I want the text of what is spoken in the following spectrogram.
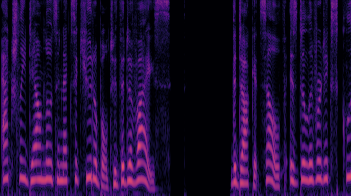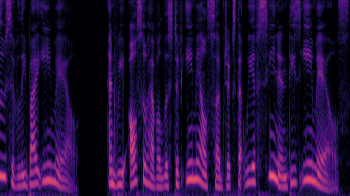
actually downloads an executable to the device. The doc itself is delivered exclusively by email, and we also have a list of email subjects that we have seen in these emails.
